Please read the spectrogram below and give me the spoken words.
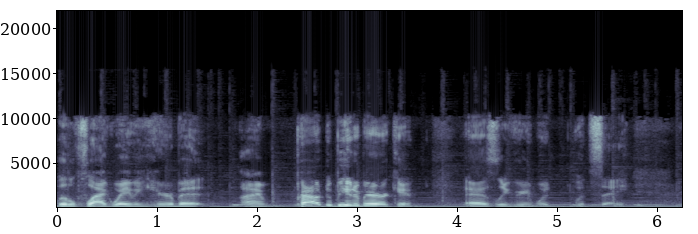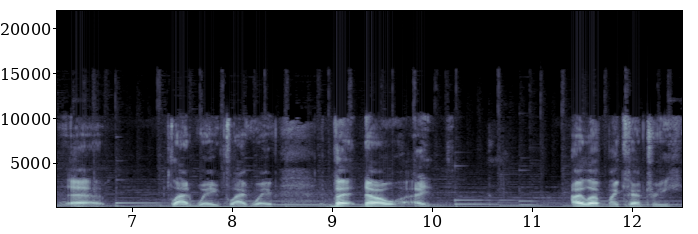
Little flag waving here, but I'm proud to be an American, as Lee Green would, would say. Uh, flag wave, flag wave. But no, I I love my country.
